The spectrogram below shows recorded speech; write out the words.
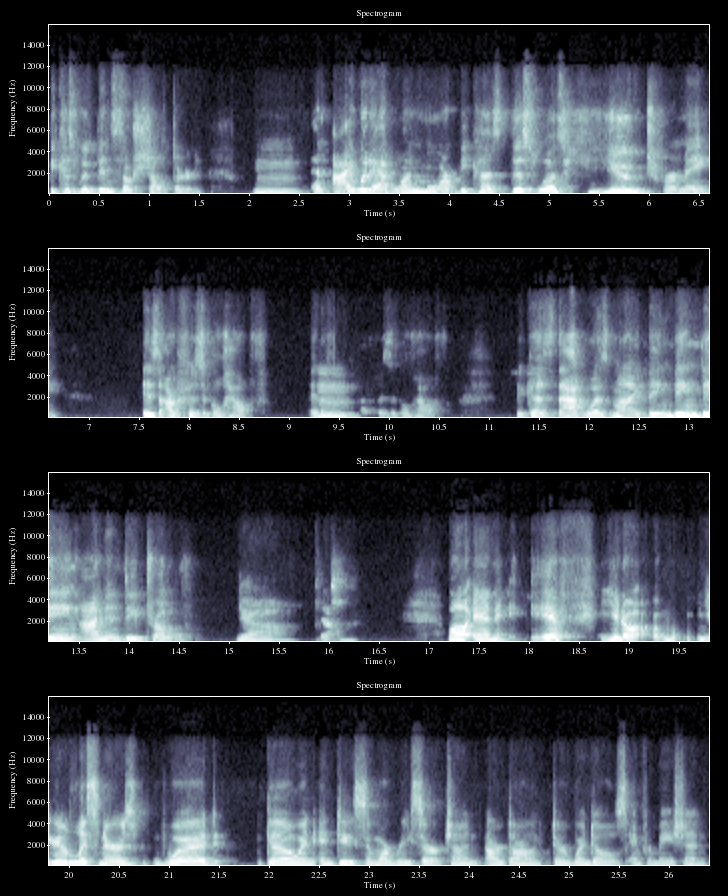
because we've been so sheltered. Mm. and i would add one more because this was huge for me is our physical health. It mm. our physical health because that was my bing bing bing i'm in deep trouble. Yeah. Yeah well, and if, you know, your listeners would go and, and do some more research on our Dr. Winell's information,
